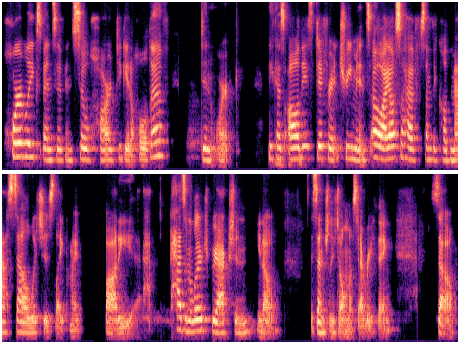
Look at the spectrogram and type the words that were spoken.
horribly expensive and so hard to get a hold of. Didn't work because all these different treatments. Oh, I also have something called mast cell, which is like my body has an allergic reaction, you know, essentially to almost everything. So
